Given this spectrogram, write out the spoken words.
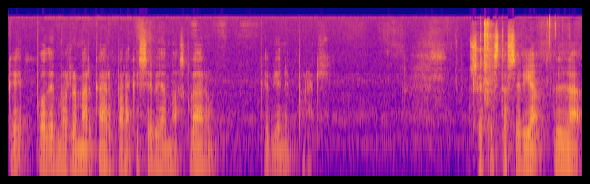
que podemos remarcar para que se vea más claro, que viene por aquí. Sea que esta sería la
